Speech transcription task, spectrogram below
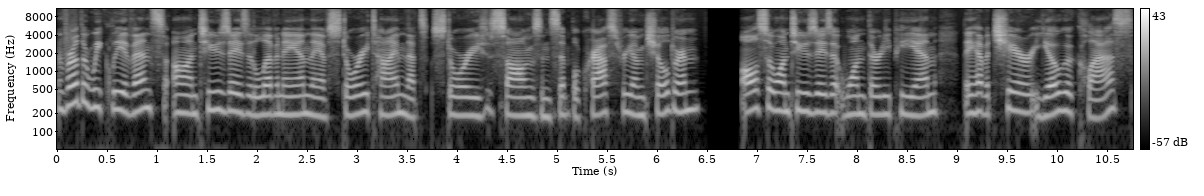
And for other weekly events, on Tuesdays at 11 a.m., they have story time. That's stories, songs, and simple crafts for young children. Also on Tuesdays at 1:30 p.m., they have a chair yoga class.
